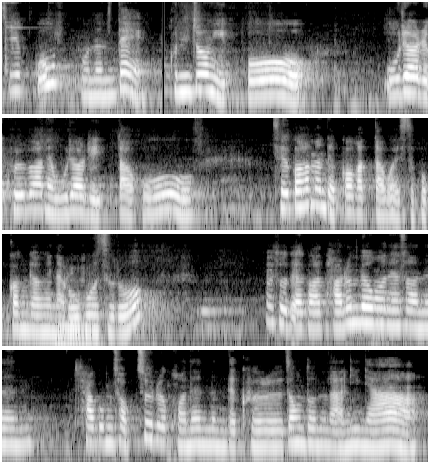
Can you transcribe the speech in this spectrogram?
찍고 보는데 근종이 있고 우려리 골반에 우려리 있다고 제거하면 될 것 같다고 했어 복강경이나 음. 로봇으로 그래서 내가 다른 병원에서는 자궁 적출을 권했는데 그 정도는 아니냐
